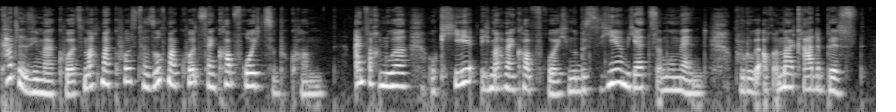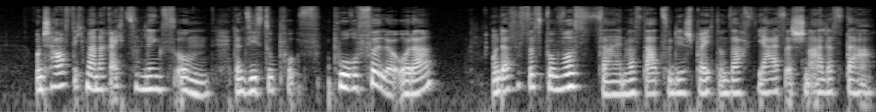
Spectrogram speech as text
Cutte sie mal kurz, mach mal kurz, versuch mal kurz deinen Kopf ruhig zu bekommen. Einfach nur, okay, ich mach meinen Kopf ruhig und du bist hier im Jetzt im Moment, wo du auch immer gerade bist und schaust dich mal nach rechts und links um, dann siehst du pu pure Fülle, oder? Und das ist das Bewusstsein, was da zu dir spricht und sagst, ja, es ist schon alles da.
